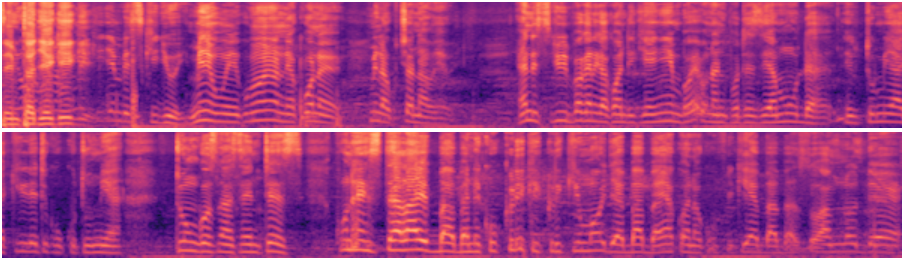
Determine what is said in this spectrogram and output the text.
nimtaje Gigi. Kijembe sikijui. Mimi mwenye kuona nakuona wewe. Mimi nakuchana wewe. Yaani sijui mpaka nikakuandikia nyimbo, wewe unanipotezea muda. Nitumia akili eti kukutumia tungo na sentence. Kuna Insta live baba, ni kukliki kliki moja baba yako anakufikia baba. So I'm not there.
